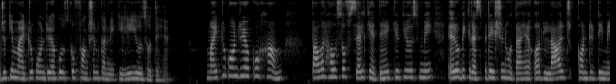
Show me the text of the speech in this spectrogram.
जो कि माइट्रोकॉन्ड्रिया को उसको फ़ंक्शन करने के लिए यूज़ होते हैं। माइट्रोकॉन्ड्रिया को हम पावर हाउस ऑफ़ सेल कहते हैं, क्योंकि उसमें एरोबिक रेस्पिरेशन होता है और लार्ज क्वांटिटी में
